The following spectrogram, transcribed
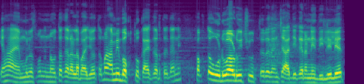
की हा ॲम्ब्युलन्समध्ये नव्हतं करायला पाहिजे होतं पण आम्ही बघतो काय करतं त्यांनी फक्त उडवाडूची उत्तरं त्यांच्या अधिकाऱ्यांनी दिलेली आहेत.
